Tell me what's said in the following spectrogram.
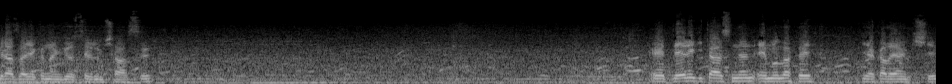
Biraz daha yakından gösterelim şahsı. Evet, değerli gitarsinden Emrullah Bey yakalayan kişi.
